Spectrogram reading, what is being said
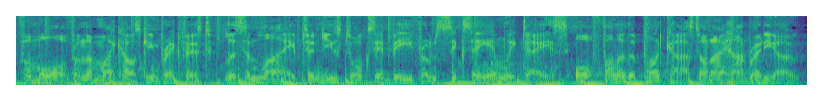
For more from the Mike Hosking Breakfast, listen live to News Talk ZB from 6 a.m. weekdays or follow the podcast on iHeartRadio.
